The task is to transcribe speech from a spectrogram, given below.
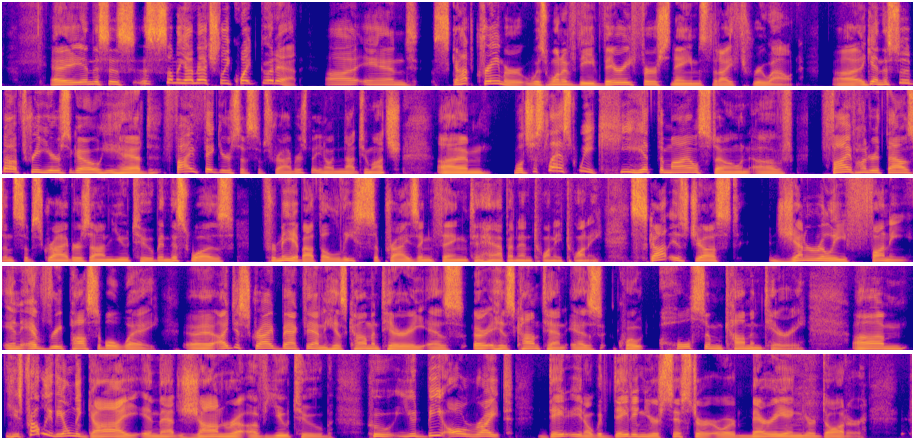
And this is this is something I'm actually quite good at. Uh, and Scott Cramer was one of the very first names that I threw out. Uh, again, this was about three years ago. He had five figures of subscribers, but you know, not too much. Um, well, just last week, he hit the milestone of 500,000 subscribers on YouTube. And this was, for me, about the least surprising thing to happen in 2020. Scott is just generally funny in every possible way. Uh, I described back then his commentary as, or his content as, quote, wholesome commentary. Um, he's probably the only guy in that genre of YouTube who you'd be all right, date, you know, with dating your sister or marrying your daughter.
